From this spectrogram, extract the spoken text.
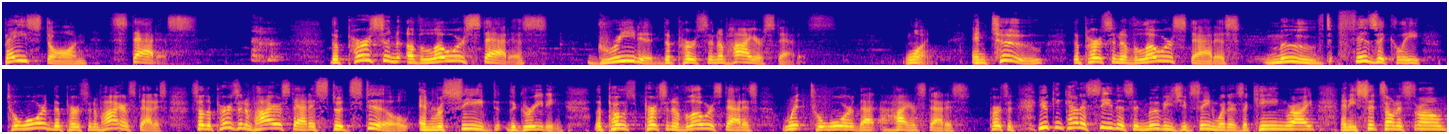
based on status. The person of lower status greeted the person of higher status. One. And two, the person of lower status moved physically toward the person of higher status. So the person of higher status stood still and received the greeting. The person of lower status went toward that higher status person. You can kind of see this in movies you've seen where there's a king, right? And he sits on his throne.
